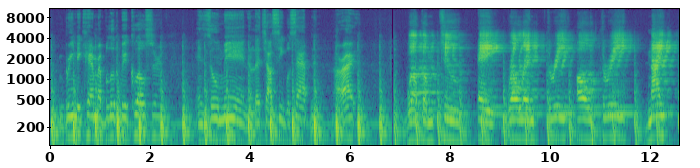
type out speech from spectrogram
and bring the camera up a little bit closer and zoom in and let y'all see what's happening alright welcome to a Roland 303 night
